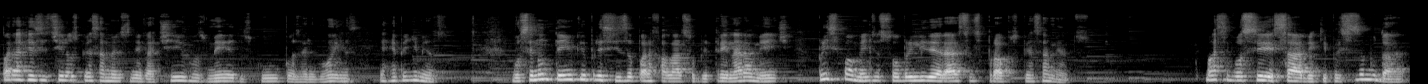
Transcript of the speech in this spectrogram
para resistir aos pensamentos negativos, medos, culpas, vergonhas e arrependimentos. Você não tem o que precisa para falar sobre treinar a mente, principalmente sobre liderar seus próprios pensamentos. Mas se você sabe que precisa mudar,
